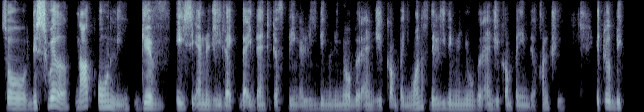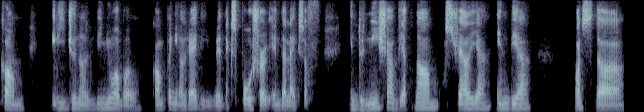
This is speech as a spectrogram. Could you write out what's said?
So this will not only give AC Energy like the identity of being a leading renewable energy company, one of the leading renewable energy company in the country, it will become a regional renewable company already with exposure in the likes of Indonesia, Vietnam, Australia, India. Once the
